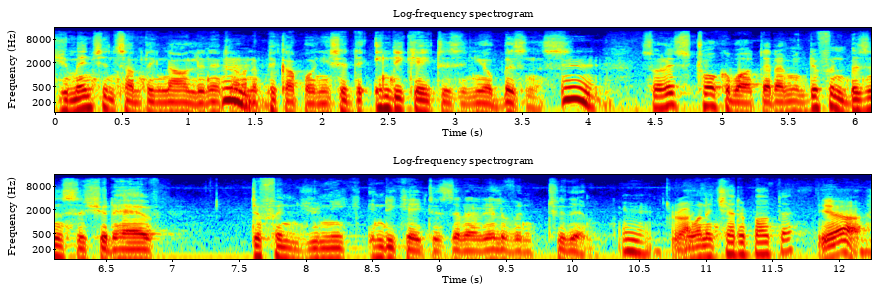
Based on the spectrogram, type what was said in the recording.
You mentioned something now, Lynette, I want to pick up on. You said the indicators in your business. So let's talk about that. I mean, different businesses should have different unique indicators that are relevant to them. You Right. want to chat about that? Yeah,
